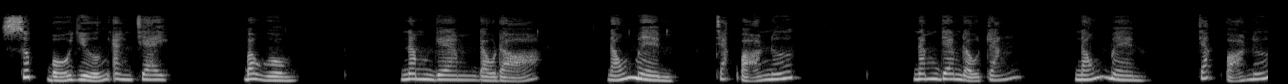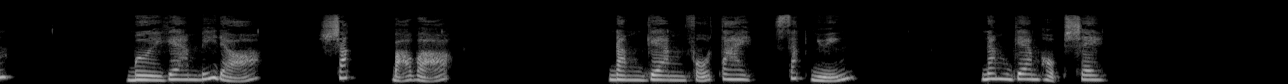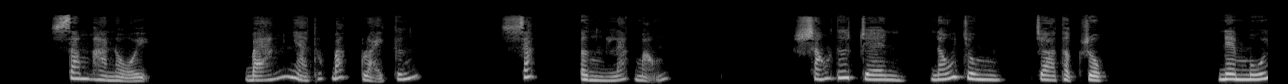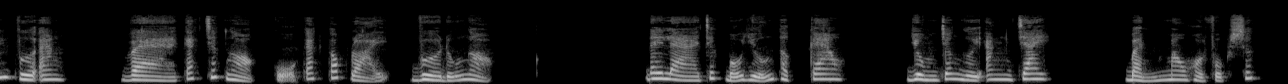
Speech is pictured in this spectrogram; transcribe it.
Súp bổ dưỡng ăn chay bao gồm 5 gam đậu đỏ, nấu mềm, chắc bỏ nước. 5 gam đậu trắng, nấu mềm, chắc bỏ nước. 10 gam bí đỏ, sắc, bỏ vỏ. 5 gam phổ tai, sắc nhuyễn. 5 gam hộp sen. Sâm Hà Nội Bán nhà thuốc bắc loại cứng Sắc từng lát mỏng. Sáu thứ trên nấu chung cho thật ruột, Nêm muối vừa ăn Và các chất ngọt của các cốc loại vừa đủ ngọt. Đây là chất bổ dưỡng thật cao Dùng cho người ăn chay Bệnh mau hồi phục sức.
